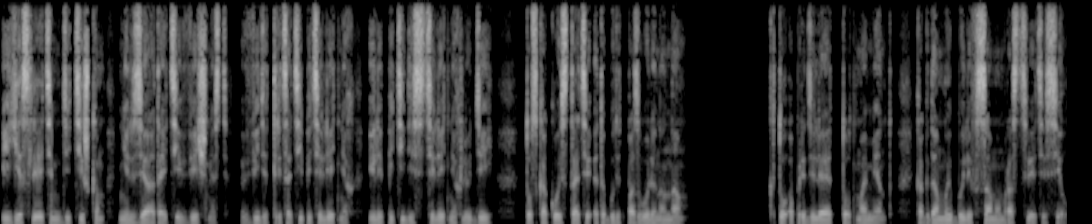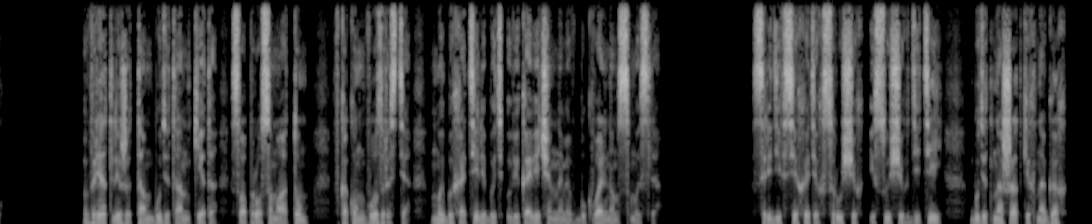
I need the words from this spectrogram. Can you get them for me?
И если этим детишкам нельзя отойти в вечность в виде 35-летних или 50-летних людей, то с какой стати это будет позволено нам? Кто определяет тот момент, когда мы были в самом расцвете сил? Вряд ли же там будет анкета с вопросом о том, в каком возрасте мы бы хотели быть увековеченными в буквальном смысле. Среди всех этих срущих и сущих детей будет на шатких ногах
